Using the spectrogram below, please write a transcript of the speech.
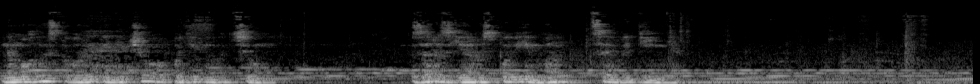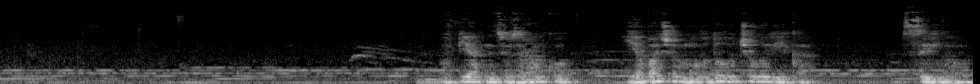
не могли створити нічого подібного цьому. Зараз я розповім вам це видіння. В п'ятницю зранку я бачив молодого чоловіка, сильного,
